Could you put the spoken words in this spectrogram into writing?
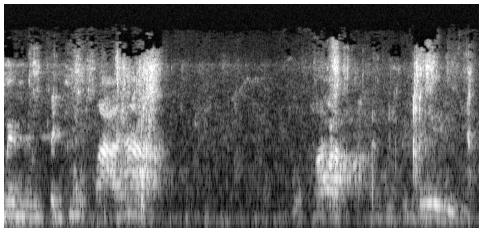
ไม่มันติดลูกป่านะลูกป้ามันติด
